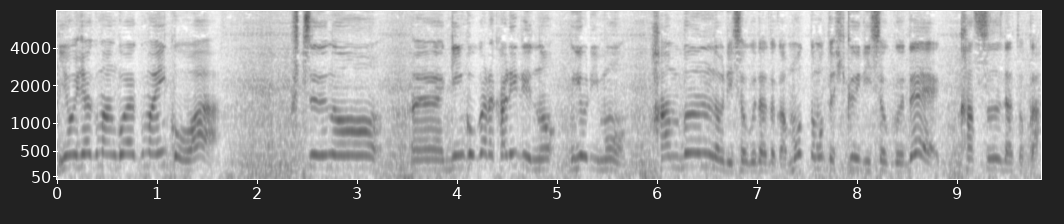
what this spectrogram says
400万500万以降は普通の、えー、銀行から借りるのよりも半分の利息だとかもっともっと低い利息で貸すだとか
